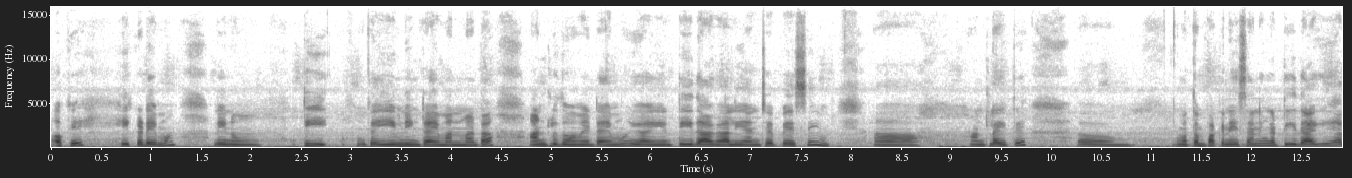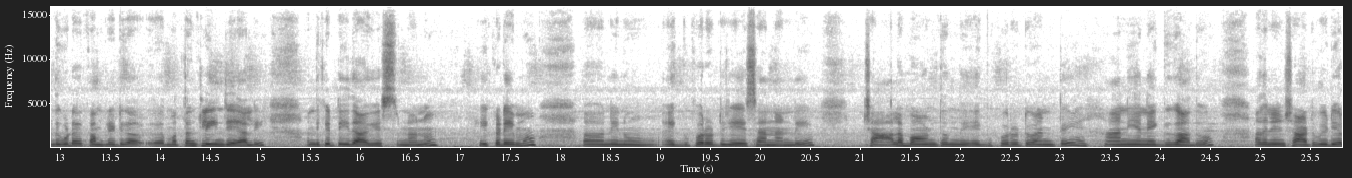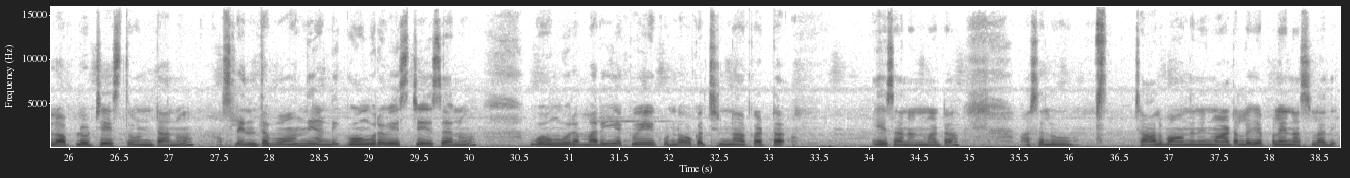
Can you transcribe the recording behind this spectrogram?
ఓకే. ఇక్కడేమో నేను టీ ఇంకా ఈవినింగ్ టైం అనమాట అంట్లు తోమే టైము ఇక టీ తాగాలి అని చెప్పేసి అంట్లయితే మొత్తం పక్కన వేసాను. ఇంకా టీ తాగి అది కూడా కంప్లీట్గా మొత్తం క్లీన్ చేయాలి. అందుకే టీ తాగేస్తున్నాను. ఇక్కడేమో నేను ఎగ్ పొరటు చేశానండి. చాలా బాగుంటుంది. ఎగ్ పొరటు అంటే ఆనియన్ ఎగ్ కాదు. అది నేను షార్ట్ వీడియోలో అప్లోడ్ చేస్తూ ఉంటాను. అసలు ఎంత బాగుంది అండి. గోంగూర వేసి చేశాను. గోంగూర మరీ ఎక్కువ వేయకుండా ఒక చిన్న కట్ట వేసానమాట అసలు చాలా బాగుంది. నేను మాటల్లో చెప్పలేను అసలు అది.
